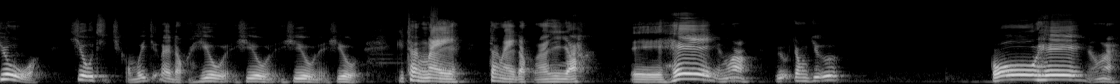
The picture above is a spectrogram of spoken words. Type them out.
hyo à? Hyo thì chỉ có mấy chữ này đọc hyo này hyo này hyo này hyo. Cái thằng này cái thằng này đọc là gì nhỉ Ê, he đúng không? Ví dụ trong chữ cô hê đúng không nào?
